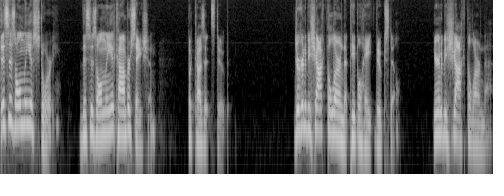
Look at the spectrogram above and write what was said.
This is only a story. This is only a conversation because it's Duke. You're going to be shocked to learn that people hate Duke still. You're going to be shocked to learn that.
